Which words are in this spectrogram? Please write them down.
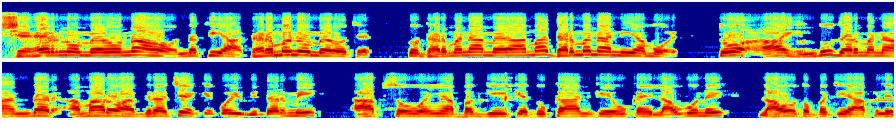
શહેરનો મેળો ના હો, નથી, આ ધર્મનો મેળો છે. તો ધર્મના મેળામાં ધર્મના નિયમ હોય. તો આ હિન્દુ ધર્મના અંદર અમારો આગ્રહ છે કે કોઈ વિધર્મી આપ સૌ અહીંયા બગી કે દુકાન કે એવું કઈ લાવવું નહીં. લાવો તો પછી આપણે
